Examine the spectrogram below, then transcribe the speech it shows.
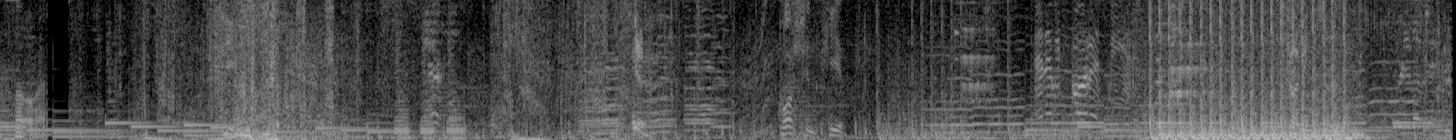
Sợ Caution here. Cutting through. Reloading.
